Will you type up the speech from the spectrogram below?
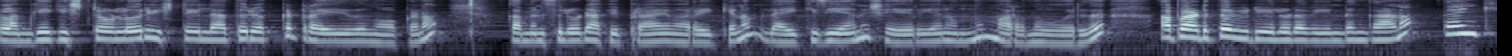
പ്ലം കേക്ക് ഇഷ്ടമുള്ളവരും ഇഷ്ടമില്ലാത്തവരും ഒക്കെ ട്രൈ ചെയ്ത് നോക്കണം. കമൻസിലൂടെ അഭിപ്രായം അറിയിക്കണം. ലൈക്ക് ചെയ്യാനും ഷെയർ ചെയ്യാനും ഒന്നും മറന്നു പോകരുത്. അപ്പോൾ അടുത്ത വീഡിയോയിലൂടെ വീണ്ടും കാണാം. താങ്ക്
